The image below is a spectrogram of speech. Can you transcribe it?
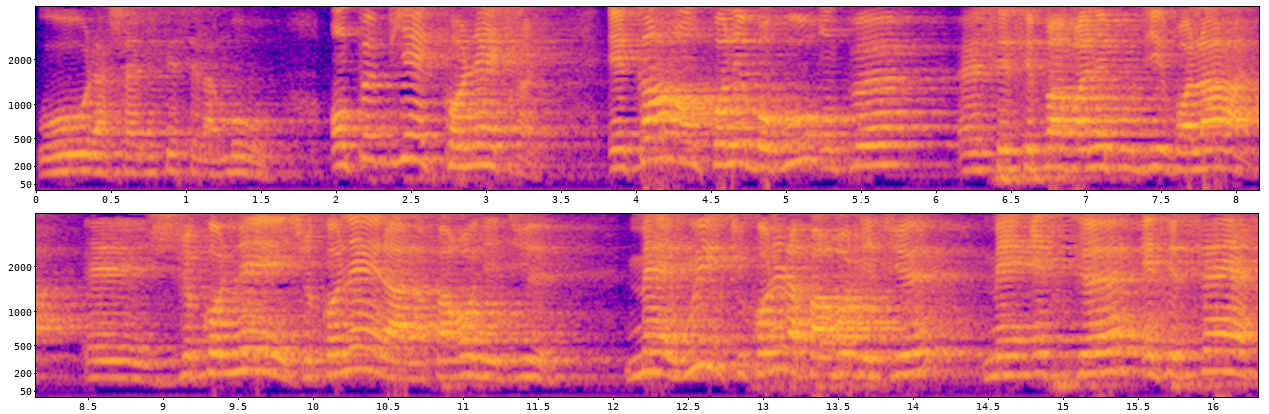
Ou la charité, c'est l'amour. On peut bien connaître. Et quand on connaît beaucoup, on peut euh, se pavaner pour dire, voilà, euh, je connais, je connais la, parole de Dieu. Mais oui, tu connais la parole de Dieu, mais est-ce qu'elle te sert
